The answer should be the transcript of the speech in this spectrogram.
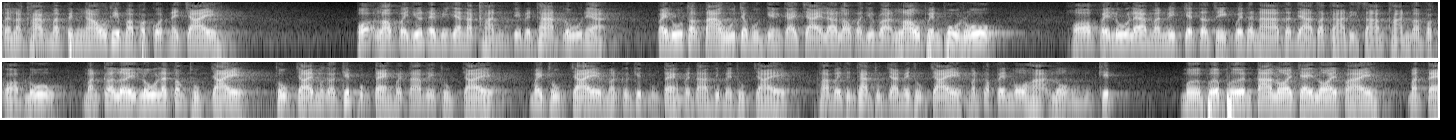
แต่ละครั้งมันเป็นเงาที่มาปรากฏในใจ เพราะเราไปยึดไอ้วิญญาณขันที่เป็นธาตุรู้เนี่ย ไปรู้ทางตาหูจมูกกินกายใจแล้วเราก็ยึดว่าเราเป็นผู้รู้ พอไปรู้แล้วมันมีเจตสิกเวทนาสัญญาสังขารอีกสามขันมาประกอบรู้ มันก็เลยรู้และต้องถูกใจ ถูกใจมันก็คิดปรุงแต่งไปตามที่ถูกใจ ไม่ถูกใจมันก็คิดปรุงแต่งไปตามที่ไม่ถูกใจ ถ้าไม่ถึงขั้นถูกใจไม่ถูกใจ มันก็เป็นโมหะหลงคิดเมื่อเพอเพลินตาลอยใจลอยไป มันแต่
